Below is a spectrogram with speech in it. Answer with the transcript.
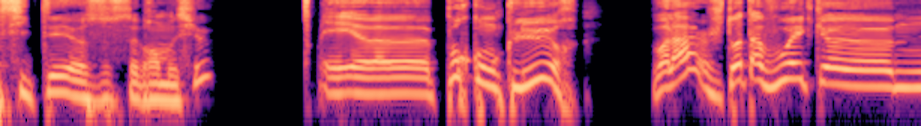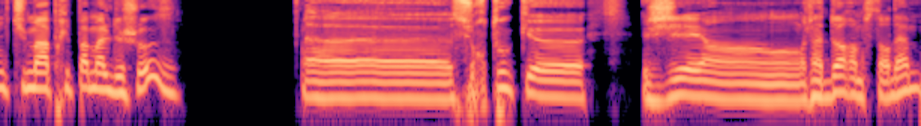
citer euh, ce, grand monsieur. Et euh, pour conclure, voilà, je dois t'avouer que euh, tu m'as appris pas mal de choses. Euh, surtout que j'ai un, j'adore Amsterdam.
